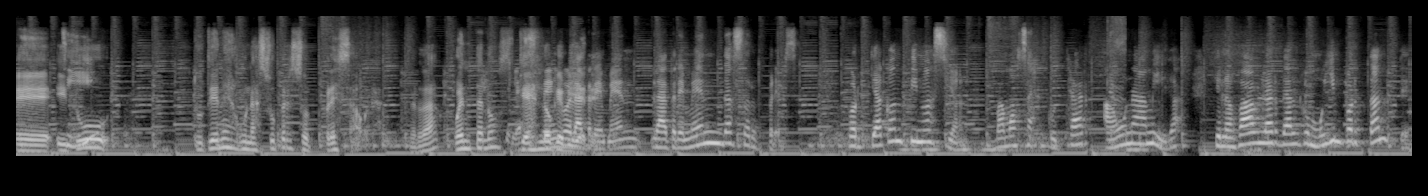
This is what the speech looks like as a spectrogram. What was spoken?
eh, y Sí. tú, tú tienes una súper sorpresa ahora, ¿verdad? Cuéntanos Les qué es lo que tengo la, viene. tremen- la tremenda sorpresa. Porque a continuación vamos a escuchar a una amiga que nos va a hablar de algo muy importante,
